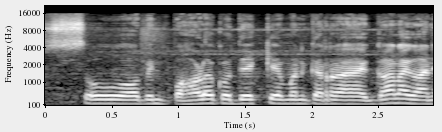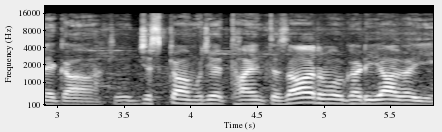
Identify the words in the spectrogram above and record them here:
सो so, अब इन पहाड़ों को देख के मन कर रहा है गाना गाने का कि जिसका मुझे था इंतज़ार वो घड़ी आ गई।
